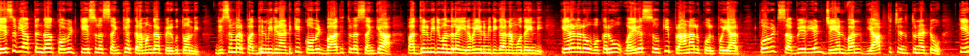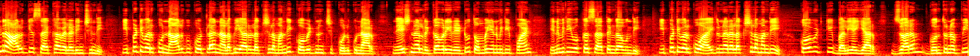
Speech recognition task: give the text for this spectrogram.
దేశవ్యాప్తంగా కోవిడ్ కేసుల సంఖ్య క్రమంగా పెరుగుతోంది. డిసెంబర్ పద్దెనిమిది నాటికి కోవిడ్ బాధితుల సంఖ్య పద్దెనిమిది వందల ఇరవై ఎనిమిదిగా నమోదైంది. కేరళలో ఒకరు వైరస్ సోకి ప్రాణాలు కోల్పోయారు. Covid sub variant JN one వ్యాప్తి చెందుతున్నట్టు కేంద్ర ఆరోగ్య శాఖ వెల్లడించింది. ఇప్పటి వరకు నాలుగు కోట్ల నలభై ఆరు లక్షల మంది కోవిడ్ నుంచి కోలుకున్నారు. నేషనల్ రికవరీ రేటు తొంభై ఎనిమిది పాయింట్ ఎనిమిది ఒక్క శాతంగా ఉంది. ఇప్పటి వరకు ఐదున్నర లక్షల మంది కోవిడ్కి బలి అయ్యారు. జ్వరం గొంతు నొప్పి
